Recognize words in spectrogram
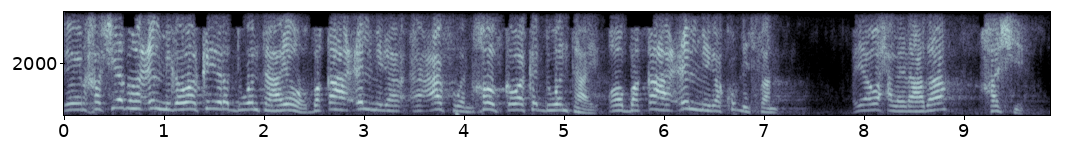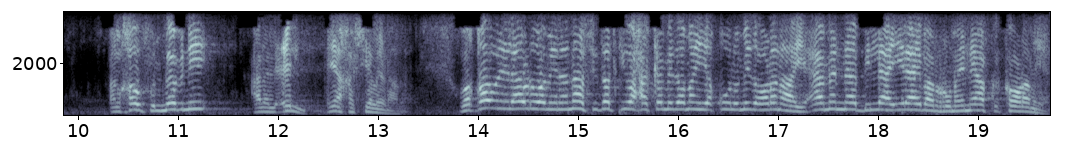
khashyaduna cilmiga waa ka yaro duwan tahay o baqaha cilmiga cafwan khawfka waa ka duwan tahay oo baqaha cilmiga ku dhisan. Ayaa waxaa la idhaahdaa khashya alkhawf almabni cala alcilm. Ayaa khashye la idhahdaa wa qawli la ui wa min annaasi dadkii waxaa ka mida man yaqulu mid odhanaya aamanaa billahi. Ilahay baan rumaynay afka ka odhanaya.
